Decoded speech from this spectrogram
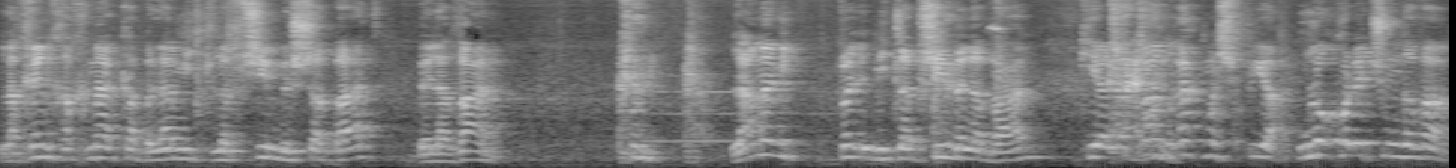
לכן חכמי הקבלה מתלבשים בשבת בלבן. למה הם מתלבשים בלבן? כי הלבן רק משפיע, הוא לא קולט שום דבר,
